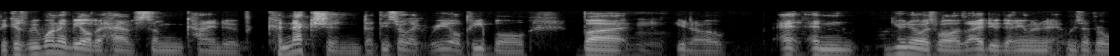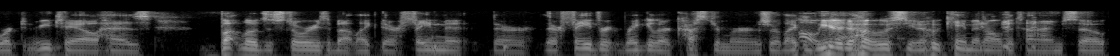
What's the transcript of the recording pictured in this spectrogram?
because we want to be able to have some kind of connection that these are like real people but Mhm. you know, and, and you know as well as I do that anyone who's ever worked in retail has buttloads of stories about like their famous their their favorite regular customers or like Oh, yeah. weirdos you know who came in all the time so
